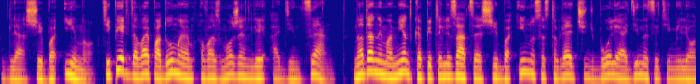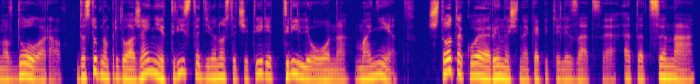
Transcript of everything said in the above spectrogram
для Шиба Ину. Теперь давай подумаем, возможен ли один цент. На данный момент капитализация Shiba Inu составляет чуть более 11 миллионов долларов. В доступном предложении 394 триллиона монет. Что такое рыночная капитализация? Это цена,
